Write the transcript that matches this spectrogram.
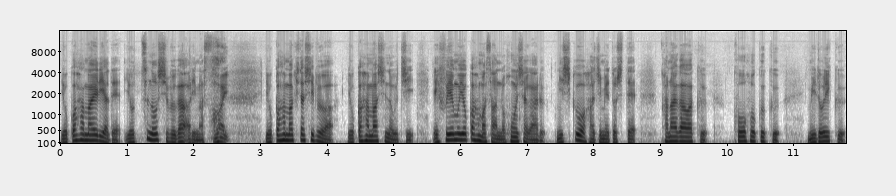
横浜エリアで4つの支部があります、はい。横浜北支部は横浜市のうち FM 横浜さんの本社がある西区をはじめとして神奈川区港北区緑区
